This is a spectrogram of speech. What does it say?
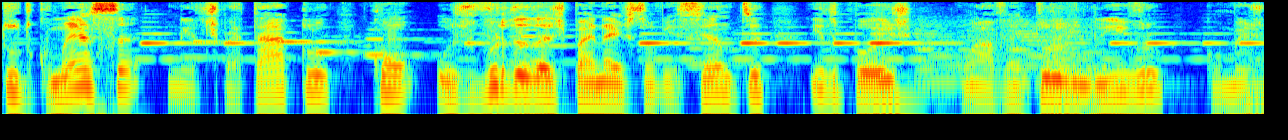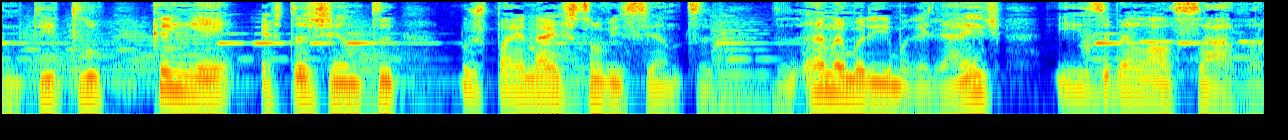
Tudo começa, neste espetáculo, com os verdadeiros painéis de São Vicente e depois com a aventura do livro, com o mesmo título, Quem é esta gente nos painéis de São Vicente, de Ana Maria Magalhães e Isabel Alçada.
